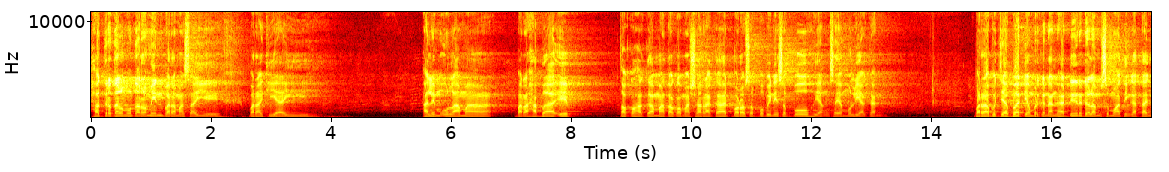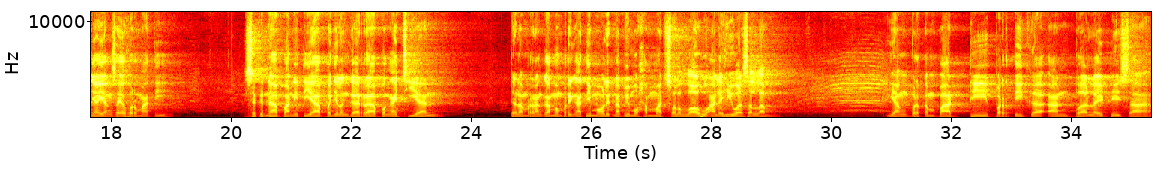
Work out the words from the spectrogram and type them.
Hadratul Muhtaromin para masayih, para kiai, alim ulama, para habaib, tokoh agama, tokoh masyarakat, para sepuh ini sepuh yang saya muliakan. Para pejabat yang berkenan hadir dalam semua tingkatannya yang saya hormati. Segenap panitia penyelenggara pengajian dalam rangka memperingati Maulid Nabi Muhammad sallallahu alaihi wasallam yang bertempat di pertigaan Balai Desa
